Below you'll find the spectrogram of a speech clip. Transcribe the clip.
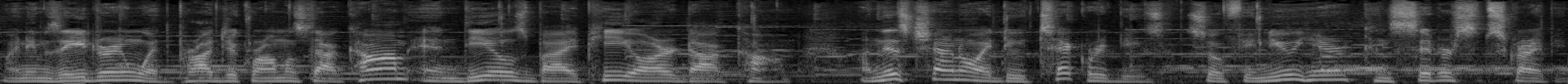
my name is Adrian with ProjectRamos.com and DealsByPR.com. On this channel, I do tech reviews, so if you're new here, consider subscribing.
